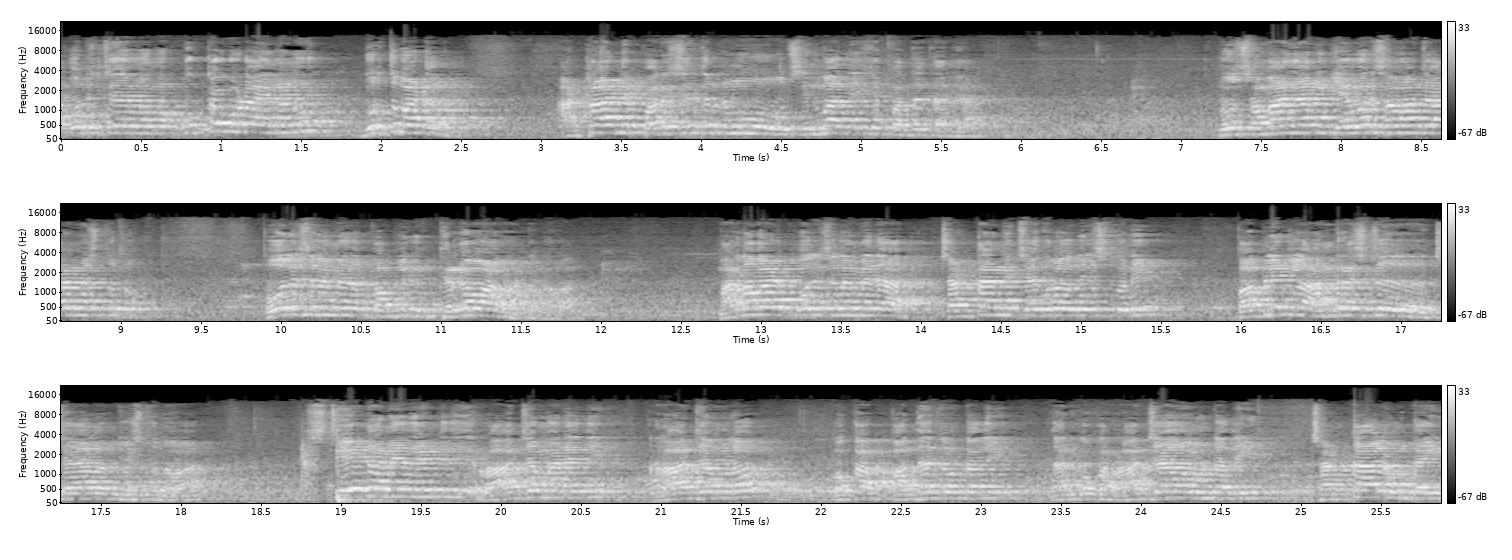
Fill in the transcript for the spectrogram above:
పోలీస్ స్టేషన్ ఉన్న కుక్క కూడా ఆయనను గుర్తుపట్టదు. అట్లాంటి పరిస్థితులు నువ్వు సినిమా తీసే పద్ధతి అదే. నువ్వు సమాజానికి ఏమని సమాచారం ఇస్తున్నావు? పోలీసుల మీద పబ్లిక్ తిరగబడమంటున్నావా మరణవాడి పోలీసుల మీద చట్టాన్ని చేతిలో తీసుకుని పబ్లిక్లో అన్రెస్ట్ చేయాలని చూస్తున్నావా? స్టేట్ అనేది ఏంటిది? రాజ్యం అనేది రాజ్యంలో ఒక పద్ధతి ఉంటుంది దానికి ఒక రాజ్యాంగం ఉంటుంది చట్టాలు ఉంటాయి.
